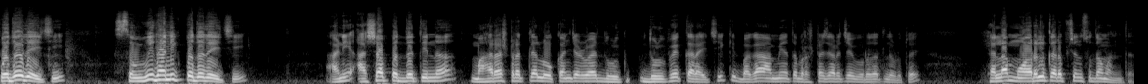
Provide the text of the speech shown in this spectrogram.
पदं द्यायची संविधानिक पदं द्यायची आणि अशा पद्धतीनं महाराष्ट्रातल्या लोकांच्या डोळ्यात धुळ धुळफेक करायची की बघा आम्ही आता भ्रष्टाचाराच्या विरोधात लढतोय. ह्याला मॉरल करप्शन सुद्धा म्हणतात.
